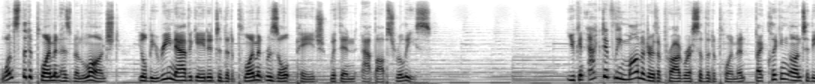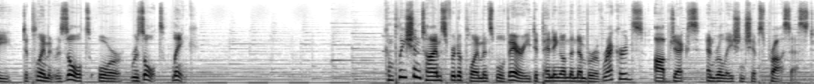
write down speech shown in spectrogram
Once the deployment has been launched, you'll be re-navigated to the deployment result page within AppOps Release. You can actively monitor the progress of the deployment by clicking onto the Deployment Result or Result link. Completion times for deployments will vary depending on the number of records, objects, and relationships processed.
